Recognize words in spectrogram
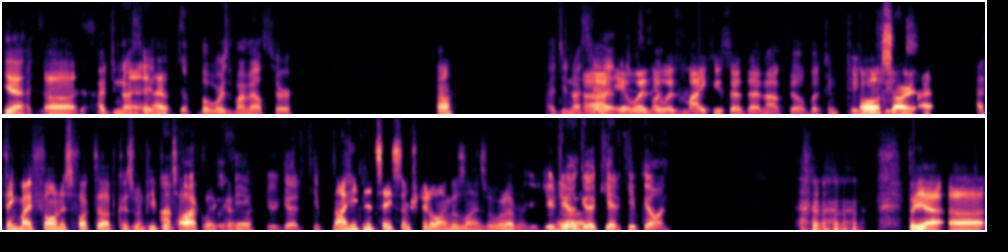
Yeah. I do Uh, not, I do not say and I- that. But where's my mouth, sir? Huh? I did not say Uh, that. it that was my- it was Mike who said that, not Phil. But continue. oh, Shoots. sorry. I, I think my phone is fucked up because when people I'm talk, like, with uh, you. You're good. Keep. no, keep he going. did say some shit along those lines, but whatever. You're doing Uh, good, kid. Keep going. but yeah, uh,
